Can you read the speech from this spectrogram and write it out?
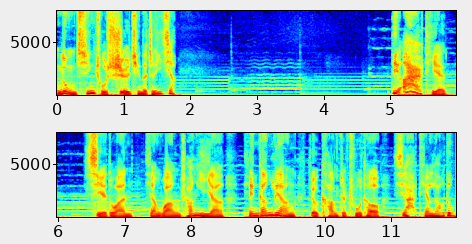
弄清楚事情的真相。第二天，谢端像往常一样，天刚亮就扛着锄头下田劳动。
